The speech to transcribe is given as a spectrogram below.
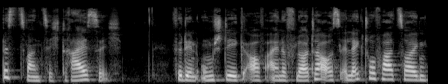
bis 2030. Für den Umstieg auf eine Flotte aus Elektrofahrzeugen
